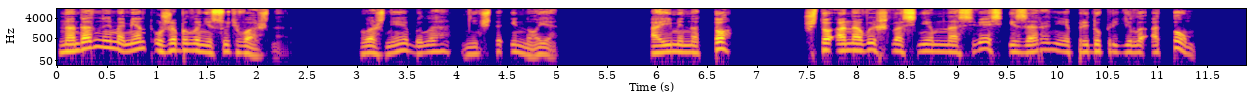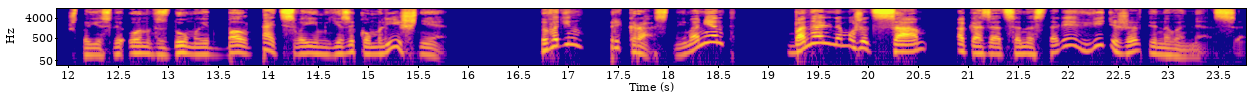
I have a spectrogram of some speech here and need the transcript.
на данный момент уже было не суть важно. Важнее было нечто иное. А именно то, что она вышла с ним на связь и заранее предупредила о том, что если он вздумает болтать своим языком лишнее, то в один прекрасный момент банально может сам оказаться на столе в виде жертвенного мяса.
